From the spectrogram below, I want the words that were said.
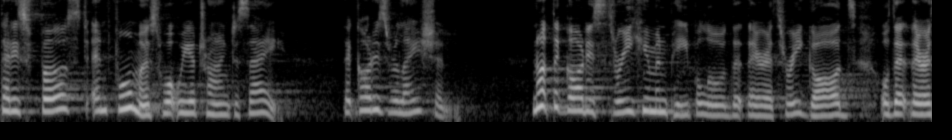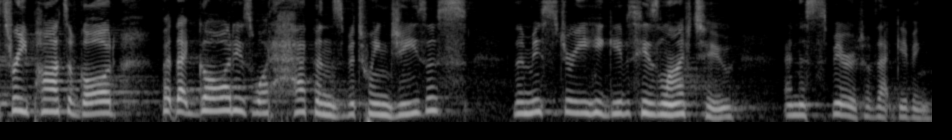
that is first and foremost what we are trying to say that God is relation. Not that God is three human people or that there are three gods or that there are three parts of God, but that God is what happens between Jesus, the mystery he gives his life to, and the spirit of that giving.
